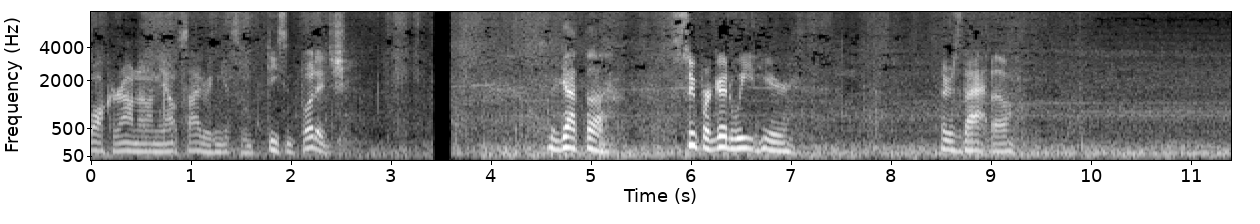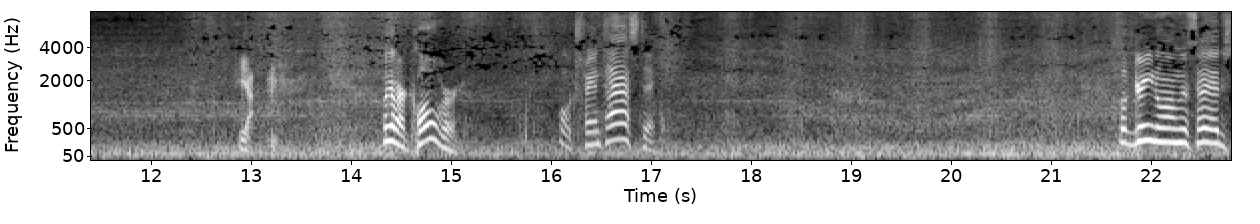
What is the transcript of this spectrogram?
Walk around on the outside, we can get some decent footage. We've got the super good wheat here. There's that though. Yeah. Look at our clover. looks fantastic. Look green along this edge.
